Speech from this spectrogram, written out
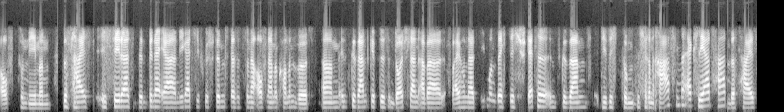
aufzunehmen. Das heißt, ich sehe das, bin, bin da eher negativ gestimmt, dass es zu einer Aufnahme kommen wird. Ähm, insgesamt gibt es in Deutschland aber 267 Städte insgesamt, die sich zum sicheren Hafen erklärt haben. Das heißt,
